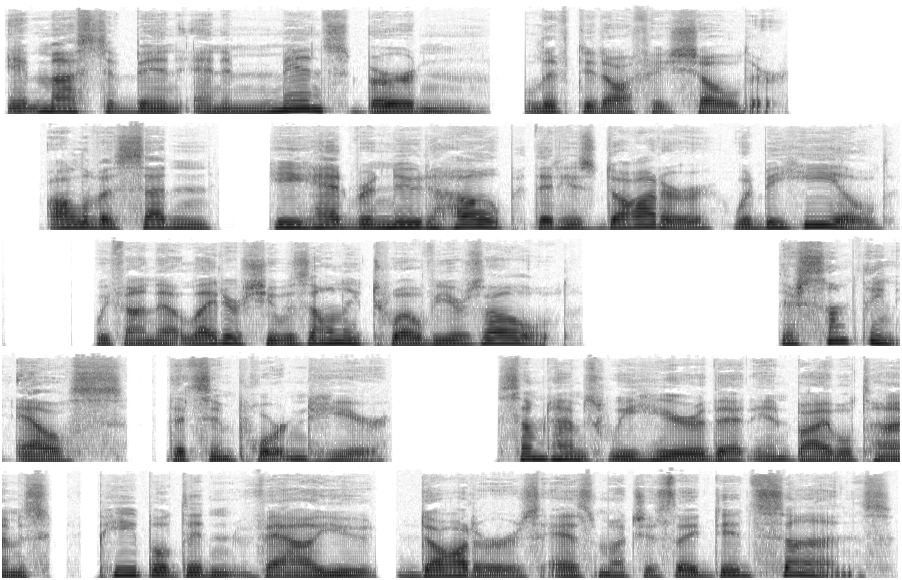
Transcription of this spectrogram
it must have been an immense burden lifted off his shoulder. All of a sudden, he had renewed hope that his daughter would be healed. We found out later she was only 12 years old. There's something else that's important here. Sometimes we hear that in Bible times, people didn't value daughters as much as they did sons.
